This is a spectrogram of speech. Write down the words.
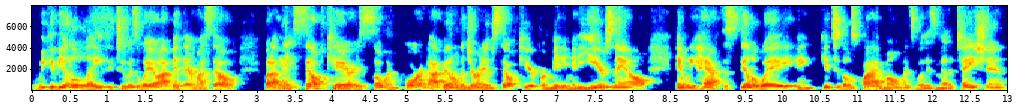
we could be a little lazy too as well i've been there myself but I think self care is so important. I've been on the journey of self care for many, many years now. And we have to steal away and get to those quiet moments, whether it's meditation,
